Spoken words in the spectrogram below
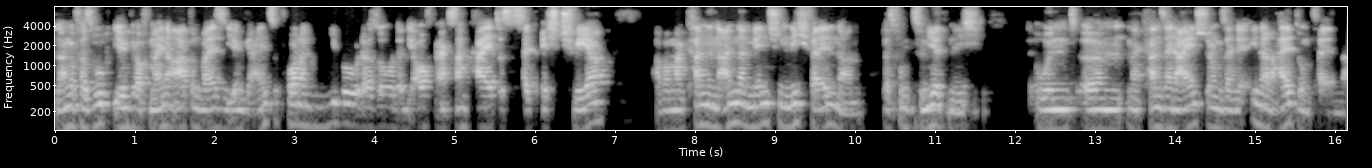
lange versucht, irgendwie auf meine Art und Weise irgendwie einzufordern, die Liebe oder so oder die Aufmerksamkeit. Das ist halt recht schwer. Aber man kann einen anderen Menschen nicht verändern. Das funktioniert nicht. Und ähm, man kann seine Einstellung, seine innere Haltung verändern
